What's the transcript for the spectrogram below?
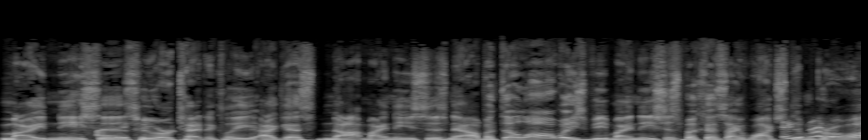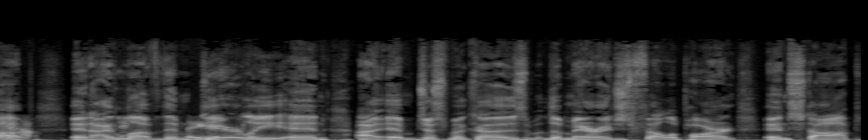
my nieces, who are technically, I guess, not my nieces now, but they'll always be my nieces because I watched them grow up and I love them dearly. And I am just because the marriage fell apart and stopped.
